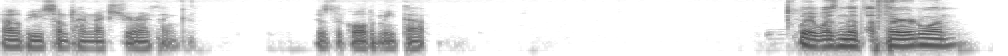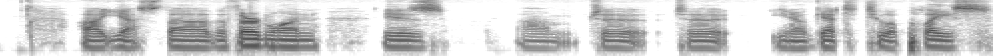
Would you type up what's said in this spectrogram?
That'll be sometime next year, I think. Is the goal to meet that. Wait, wasn't that the third one? Uh, yes, the the third one is um, to to you know get to a place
